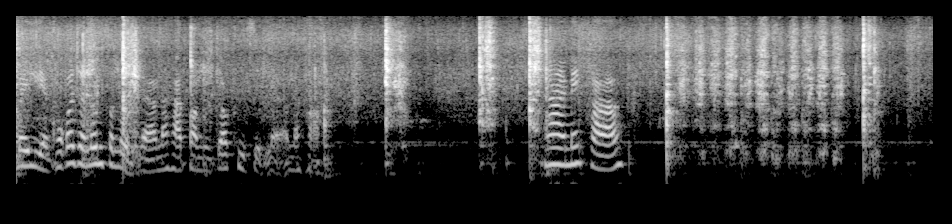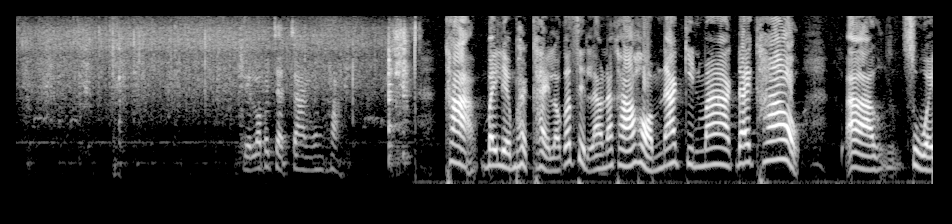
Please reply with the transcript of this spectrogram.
ใบเหลียงเขาก็จะเริ่มสลดแล้วนะคะ ตอนนี้ก็คือเสร็จแล้วนะคะ ง่ายไหมคะเดี๋ยวเราไปจัดจานกันค่ะ ค่ะ ใบเหลียงผัดไข่เราก็เสร็จแล้วนะคะ หอมน่ากินมาก ได้ข้าว สวย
